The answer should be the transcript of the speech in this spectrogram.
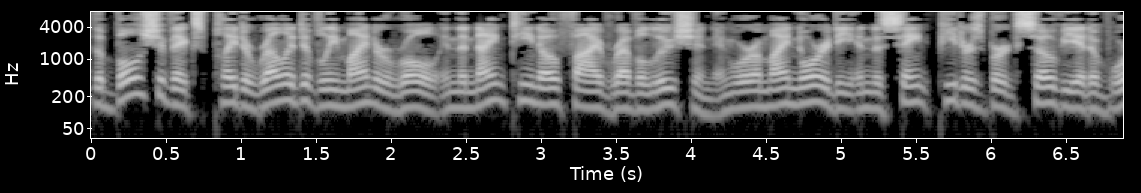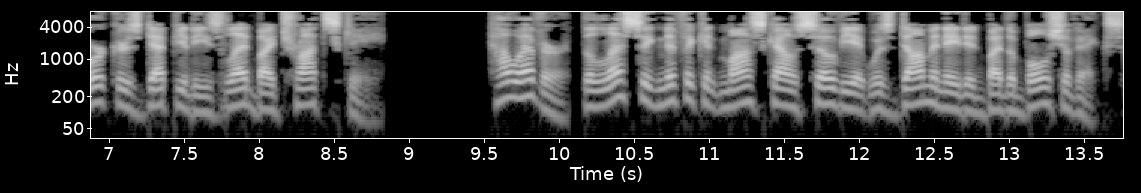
The Bolsheviks played a relatively minor role in the 1905 revolution and were a minority in the St. Petersburg Soviet of Workers' Deputies led by Trotsky. However, the less significant Moscow Soviet was dominated by the Bolsheviks.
